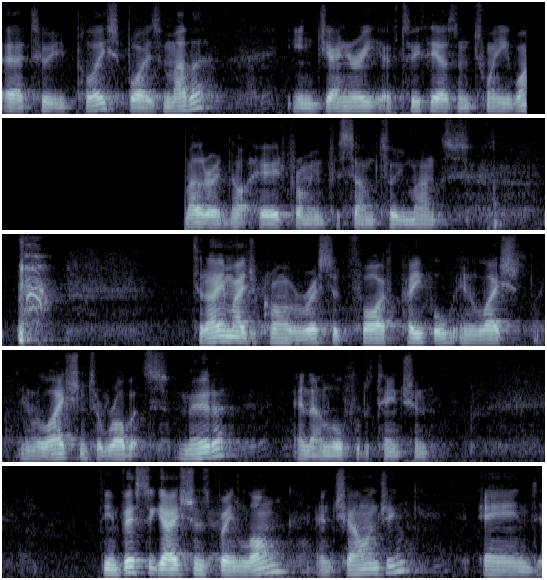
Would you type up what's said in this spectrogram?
uh, to police by his mother in January of 2021. Mother had not heard from him for some two months. Today, Major Crime have arrested five people in relation, in relation to Robert's murder and unlawful detention. The investigation has been long and challenging and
